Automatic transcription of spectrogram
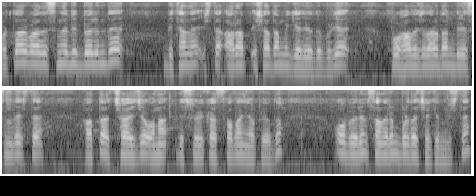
Kurtlar Vadisi'nde bir bölümde bir tane işte Arap iş adamı geliyordu buraya. Bu halıcılardan birisinde işte hatta çaycı ona bir suikast falan yapıyordu. O bölüm sanırım burada çekilmişti.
